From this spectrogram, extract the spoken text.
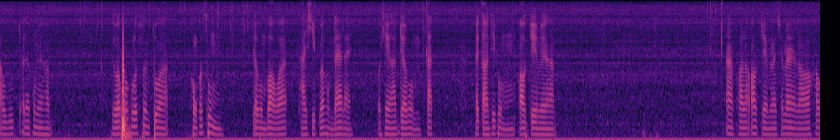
อาวุธอะไรพวกนี้ครับ หรือว่าพวกรถส่วนตัว ผมก็สุ่ม เดี๋ยวผมบอกว่าท้ายคลิปว่าผมได้อะไร โอเคครับ เดี๋ยวผมตัดไปตอนที่ผมออกเกมเลยนะครับ อะพอเราออกเกมแล้วใช่ไหมเราก็เข้า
